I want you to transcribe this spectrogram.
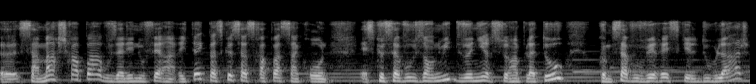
euh, ça marchera pas. Vous allez nous faire un retake parce que ça sera pas synchrone. Est-ce que ça vous ennuie de venir sur un plateau? Comme ça, vous verrez ce qu'est le doublage.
